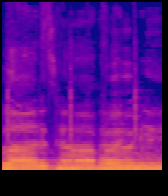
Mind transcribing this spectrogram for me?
blood has covered me,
